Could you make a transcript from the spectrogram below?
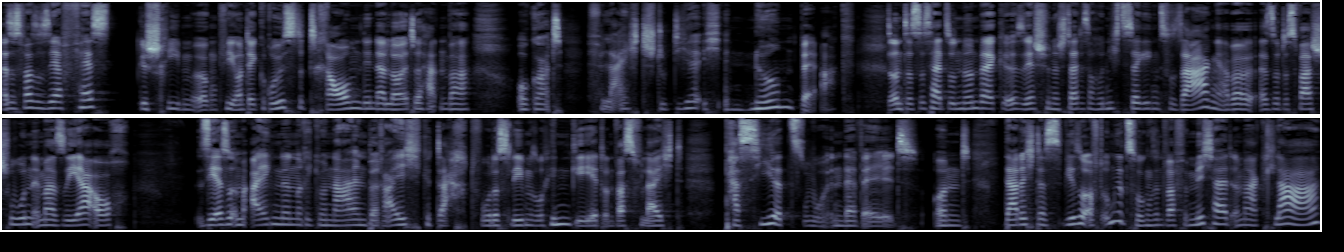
Also es war so sehr festgeschrieben irgendwie. Und der größte Traum, den da Leute hatten, war, oh Gott, vielleicht studiere ich in Nürnberg. Und das ist halt so Nürnberg, äh, sehr schöne Stadt, ist auch nichts dagegen zu sagen. Aber also das war schon immer sehr auch sehr so im eigenen regionalen Bereich gedacht, wo das Leben so hingeht und was vielleicht passiert so in der Welt. Und dadurch, dass wir so oft umgezogen sind, war für mich halt immer klar,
